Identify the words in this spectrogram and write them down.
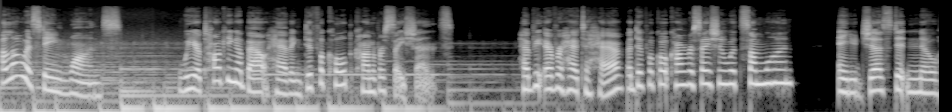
Hello, esteemed ones. We are talking about having difficult conversations. Have you ever had to have a difficult conversation with someone and you just didn't know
